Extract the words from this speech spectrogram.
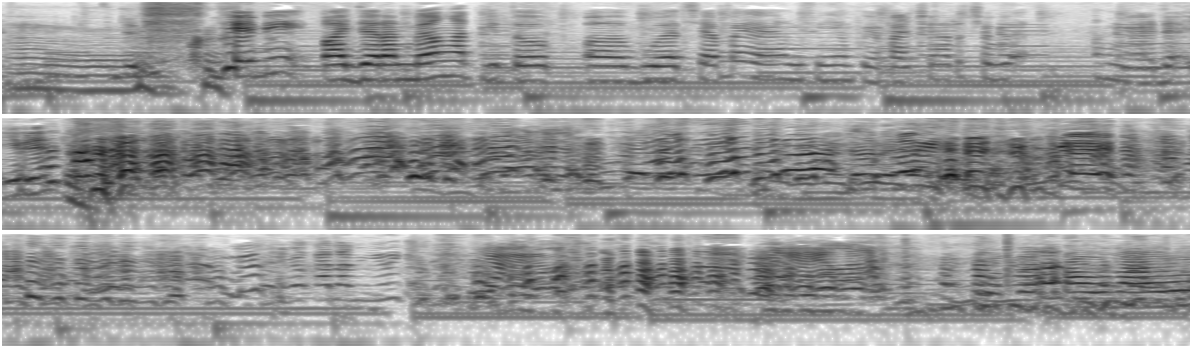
Hmm. Jadi Jadi pelajaran banget gitu uh, buat siapa ya yang di sini yang punya pacar coba oh, nggak ada ya udah oh iya juga ya Ya ya putus tahun lalu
